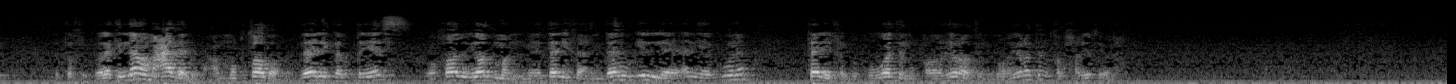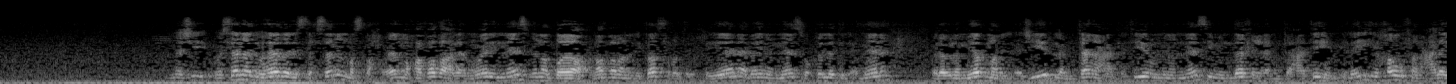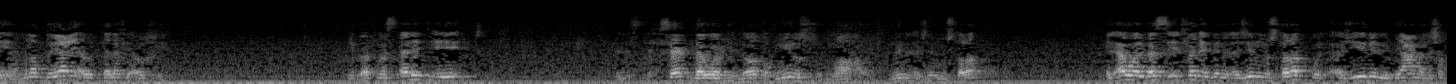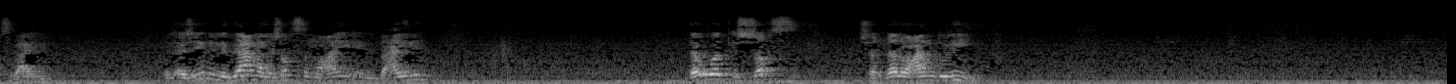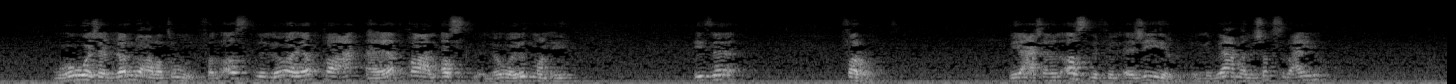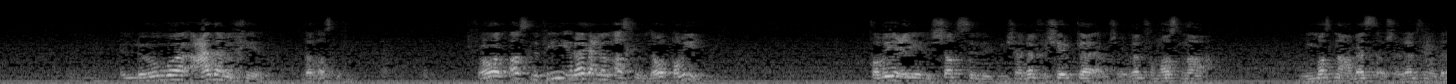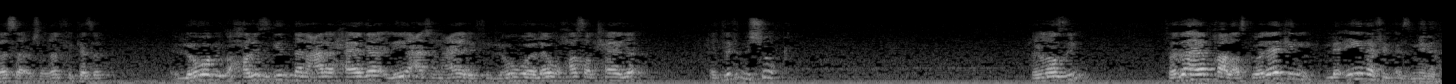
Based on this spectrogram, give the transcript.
التفريط. ولكنهم عدلوا عن مقتضى ذلك القياس وقالوا يضمن ما تلف عنده إلا أن يكون تلف بقوة قاهرة ظاهرة كالحريق ونحوه ماشي. وسند هذا الاستحسان المصلحة وهي المحافظة على أموال الناس من الضياع نظرا لكثرة الخيانة بين الناس وقلة الأمانة. ولو لم يضمن الأجير لامتنع كثير من الناس من دفع أمتعتهم إليه خوفا عليها من الضياع أو التلف أو الخير. يبقى في مسألة إيه؟ الاستحسان دوت اللي هو تضمين الصناع أو تضمين الأجير المشترك. الأول بس إيه الفرق بين الأجير المشترك والأجير اللي بيعمل لشخص بعينه؟ الأجير اللي بيعمل لشخص معين بعينه دوت الشخص شغاله عنده ليه. وهو شغال له على طول. فالأصل اللي هو هيبقى هيبقى على الأصل اللي هو يضمن إيه؟ إذا فرط ليه عشان الأصل في الأجير اللي بيعمل لشخص بعينه اللي هو عدم الخيانة. ده الأصل فيه. فهو الأصل فيه راجع للأصل اللي هو الطبيعي. طبيعي للشخص اللي شغال في شركة أو شغال في مصنع المصنع بس أو شغال في مدرسة أو شغال في كذا. اللي هو بيبقى حريص جدا على الحاجة ليه؟ عشان عارف اللي هو لو حصل حاجة هيترفد من الشغل. فاهم قصدي؟ فده هيبقى على الأصل ولكن لقينا في الأزمنة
